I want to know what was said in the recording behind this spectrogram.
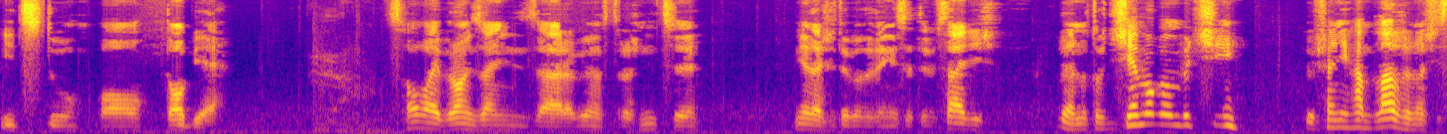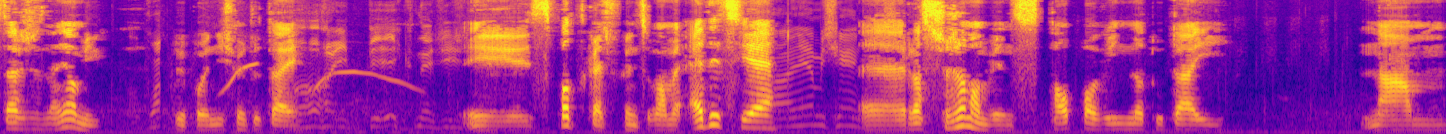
nic tu po tobie. Schowaj broń zanim zareagują strażnicy. Nie da się tego tutaj niestety wsadzić. Kurde, no to gdzie mogą być ci pieprzeni handlarze, nasi starzy znajomi, których powinniśmy tutaj e, spotkać. W końcu mamy edycję e, rozszerzoną, więc to powinno tutaj nam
